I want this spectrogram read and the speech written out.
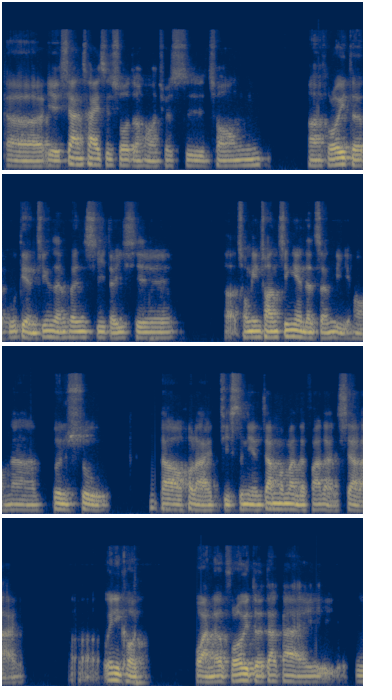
呃，也像蔡医师说的哈，就是从呃弗洛伊德古典精神分析的一些呃从临床经验的整理哈，那论述到后来几十年这样慢慢的发展下来，呃，维尼口。晚了弗洛伊德大概五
